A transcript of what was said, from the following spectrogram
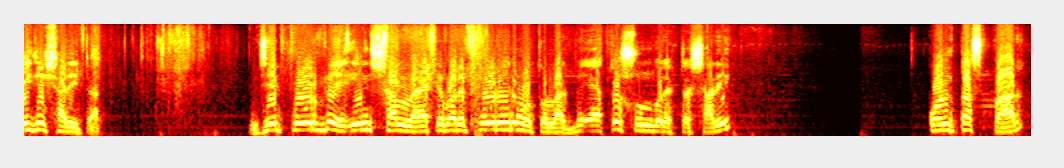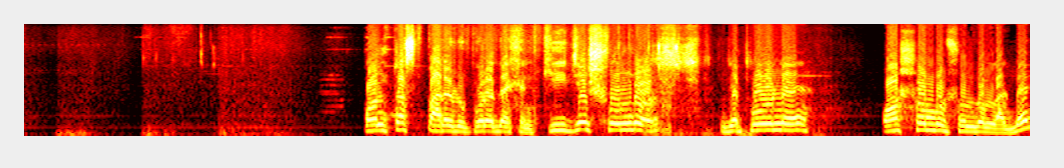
এই যে শাড়িটা যে পরবে, ইনশাল্লাহ একেবারে পরির মতো লাগবে। এত সুন্দর একটা শাড়ি। কন্ট্রাস্ট পার। কন্ট্রাস্ট পারের উপরে দেখেন কি যে সুন্দর যে পরলে অসম্ভব সুন্দর লাগবে।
